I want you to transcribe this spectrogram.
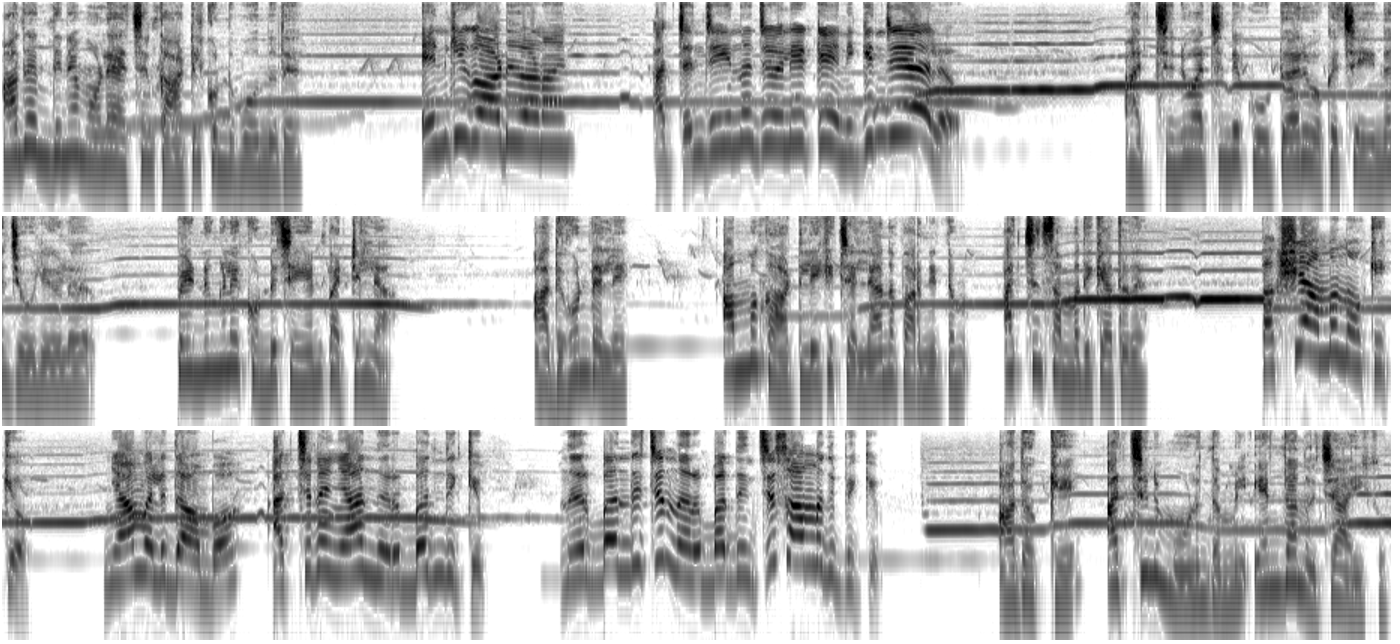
അതെന്തിനാ മോളെ അച്ഛൻ കാട്ടിൽ കൊണ്ടുപോകുന്നത്? എനിക്ക് കാട് കാണാൻ. അച്ഛൻ ചെയ്യുന്ന ജോലിയൊക്കെ എനിക്കും ചെയ്യാലോ? അച്ഛനും അച്ഛന്റെ കൂട്ടുകാരും ഒക്കെ ചെയ്യുന്ന ജോലികൾ പെണ്ണുങ്ങളെ കൊണ്ട് ചെയ്യാൻ പറ്റില്ല. അതുകൊണ്ടല്ലേ അമ്മ കാട്ടിലേക്ക് ചെല്ലാന്ന് പറഞ്ഞിട്ടും അച്ഛൻ സമ്മതിക്കാത്തത്? പക്ഷെ അമ്മ നോക്കിക്കോ ഞാൻ വലുതാവുമ്പോ അച്ഛനെ ഞാൻ നിർബന്ധിക്കും. നിർബന്ധിച്ച് നിർബന്ധിച്ച് സമ്മതിപ്പിക്കും. അതൊക്കെ അച്ഛനും മോളും തമ്മിൽ എന്താന്ന് വെച്ചാ ആയിക്കും?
